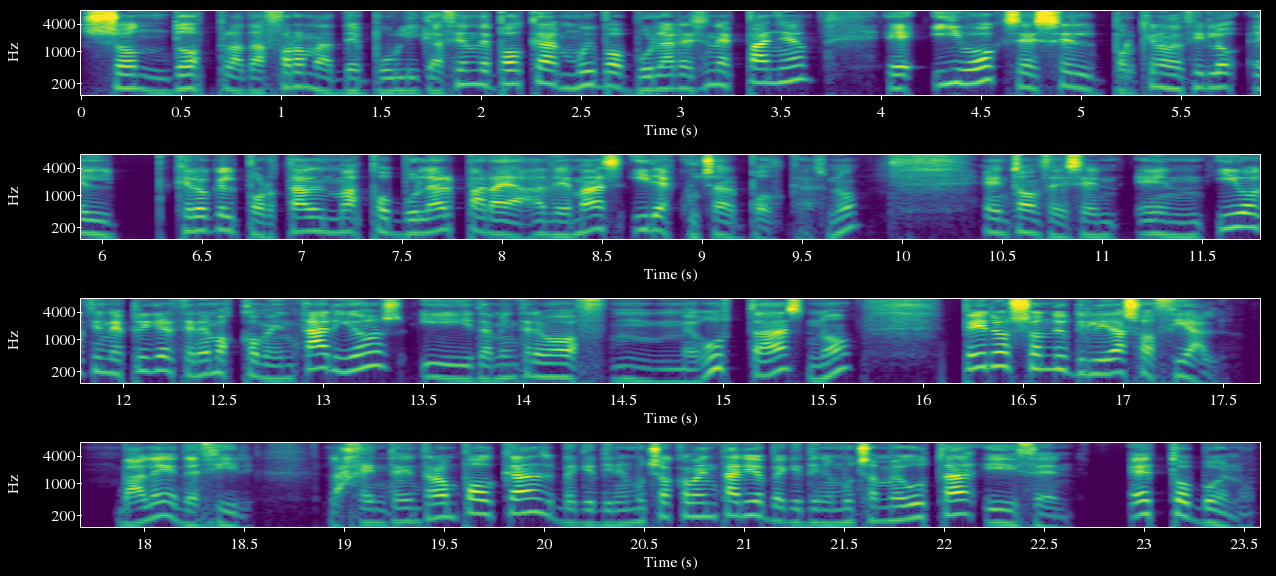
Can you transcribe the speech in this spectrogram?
son dos plataformas de publicación de podcast muy populares en España. Eh, Evox es el, por qué no decirlo, el creo que el portal más popular para además ir a escuchar podcast, ¿no? Entonces, en, Evox y en Spreaker tenemos comentarios y también tenemos mm, me gustas, ¿no? Pero son de utilidad social, ¿vale? Es decir, la gente entra a un podcast, ve que tiene muchos comentarios, ve que tiene muchos me gustas y dicen, esto es bueno,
